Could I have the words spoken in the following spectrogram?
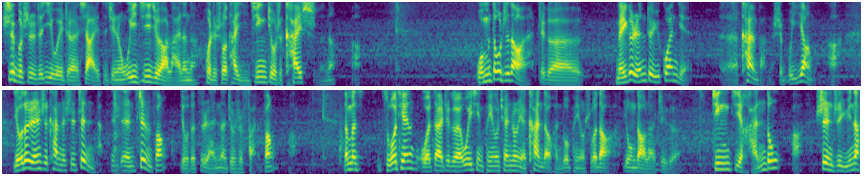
是不是这意味着下一次金融危机就要来了呢？或者说它已经就是开始了呢？啊，我们都知道啊，这个每个人对于观点，呃，看法呢是不一样的啊。有的人是看的是正盘，嗯，正方；有的自然呢就是反方啊。那么昨天我在这个微信朋友圈中也看到很多朋友说到啊，用到了这个经济寒冬啊。甚至于呢，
